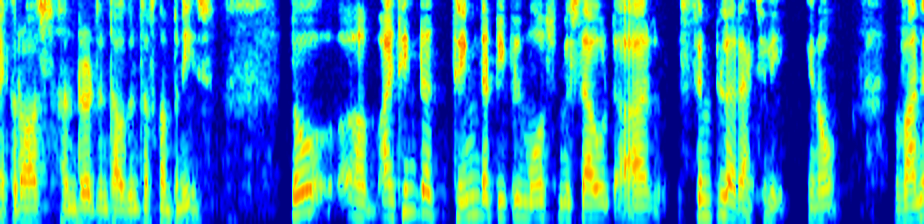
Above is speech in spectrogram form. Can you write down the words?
across hundreds and thousands of companies. So um, I think the thing that people most miss out are simpler actually. You know, one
